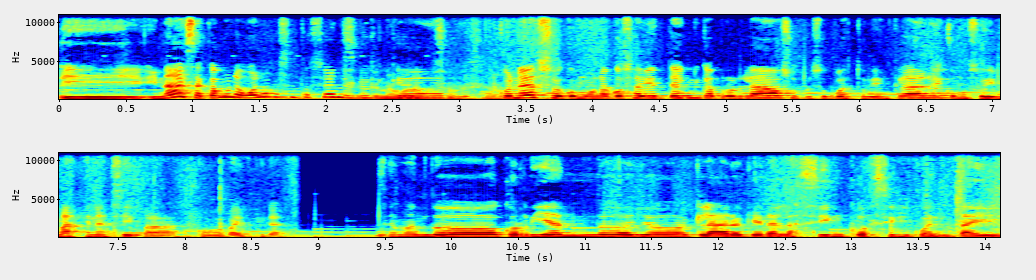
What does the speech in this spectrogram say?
Y, y nada, y sacamos una buena presentación. yo creo Sacó una que buena presentación. Con eso, como una cosa bien técnica por un lado, su presupuesto bien claro y como su imagen así para como para inspirar. Se mandó corriendo, yo, claro que eran las 5.57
